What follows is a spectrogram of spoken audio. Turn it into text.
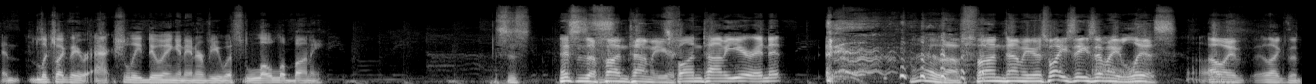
it looks like they were actually doing an interview with Lola Bunny. This is This is a fun time of year. it's fun time of year, isn't it? That is a fun time of year. That's why you see so many lists. Oh, like the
